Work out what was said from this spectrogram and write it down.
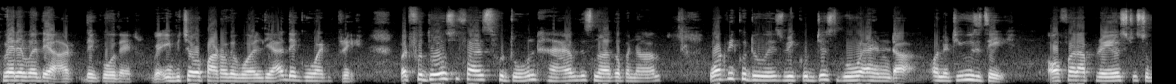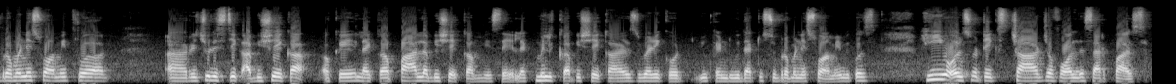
wherever they are they go there. In whichever part of the world they are they go and pray. But for those of us who don't have this nagabana what we could do is we could just go and uh, on a tuesday offer our prayers to subramanya swami through a uh, ritualistic abhisheka okay? Like a pal abhishekam we say. Like milk abhisheka is very good. You can do that to subramanya swami because he also takes charge of all the sarpas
